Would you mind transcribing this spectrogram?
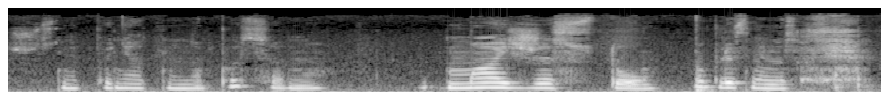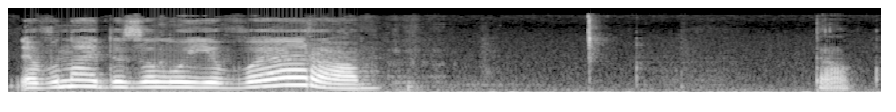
Щось непонятно написано. Майже 100. Ну, плюс-мінус. Е, Вона йде з алоє Вера. Так,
